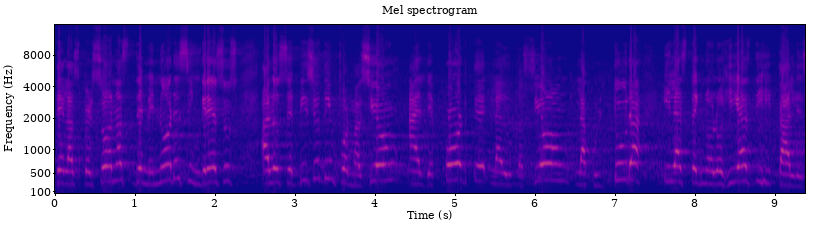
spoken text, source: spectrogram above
de las personas de menores ingresos a los servicios de información, al deporte, la educación, la cultura y las tecnologías digitales.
